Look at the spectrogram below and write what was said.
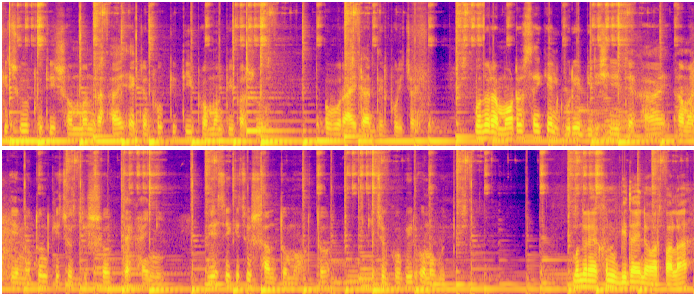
কিছুর প্রতি সম্মান রাখায় একজন প্রকৃতি ভ্রমণ পিপাসু ও রাইডারদের পরিচয়। বন্ধুরা মোটর সাইকেল ঘুরে বিরিশিরি দেখায়, আমাকে নতুন কিছু দৃশ্য দেখায়নি। দিয়েছে কিছু শান্ত মুহূর্ত, কিছু গভীর অনুভূতি। বন্ধুরা, এখন বিদায় নেওয়ার পালা।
